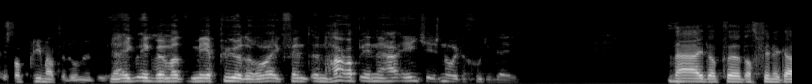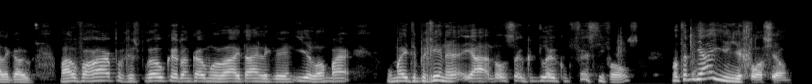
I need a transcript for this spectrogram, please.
is dat prima te doen natuurlijk. Ja, ik, ik ben wat meer puurder hoor. Ik vind een harp in haar eentje is nooit een goed idee. Nee, dat, eh, dat vind ik eigenlijk ook. Maar over harpen gesproken, dan komen we uiteindelijk weer in Ierland. Maar om mee te beginnen, ja, dat is ook het leuke op festivals. Wat heb jij in je glas, Jan?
